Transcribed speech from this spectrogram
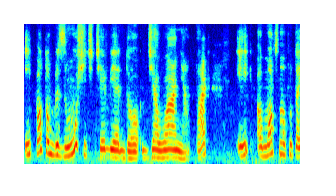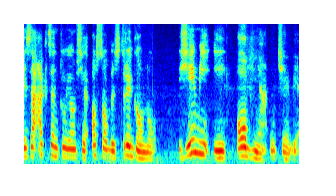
i po to, by zmusić Ciebie do działania, tak? I o mocno tutaj zaakcentują się osoby z trygonu ziemi i ognia u Ciebie.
